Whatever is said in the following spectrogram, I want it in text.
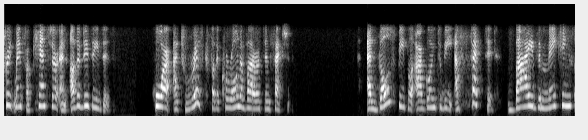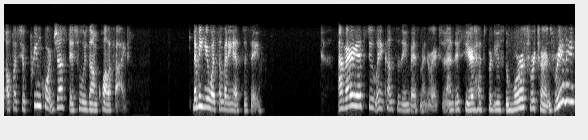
treatment for cancer and other diseases, who are at risk for the coronavirus infection. And those people are going to be affected by the makings of a Supreme Court justice who is unqualified. Let me hear what somebody has to say. I'm very astute when it comes to the investment direction, and this year has produced the worst returns. Really?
